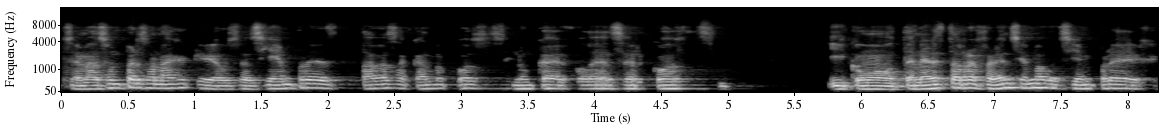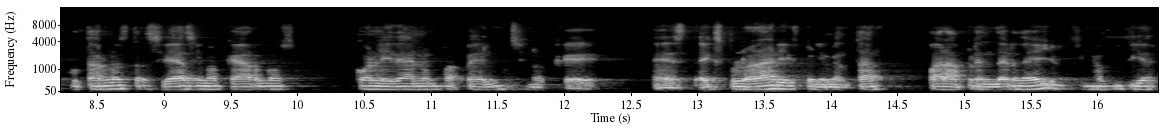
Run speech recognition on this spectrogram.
se me hace un personaje que, o sea, siempre estaba sacando cosas y nunca dejó de hacer cosas. Y, como tener esta referencia, ¿no? De siempre ejecutar nuestras ideas y no quedarnos con la idea en un papel, sino que explorar y experimentar para aprender de ello al final del día.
